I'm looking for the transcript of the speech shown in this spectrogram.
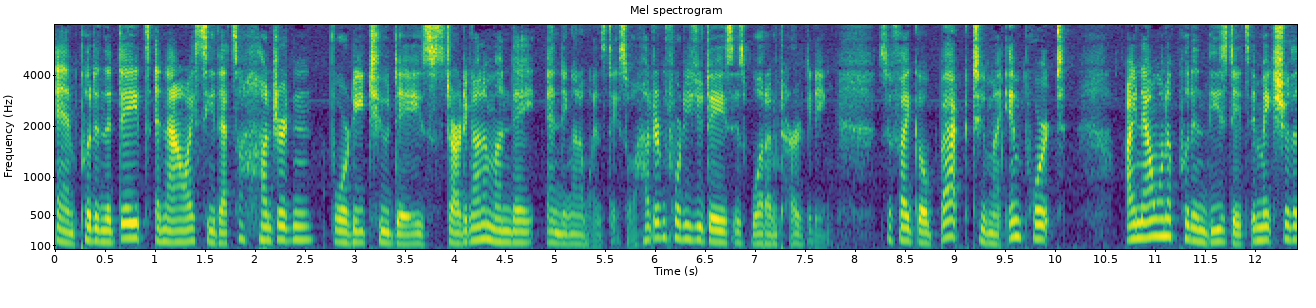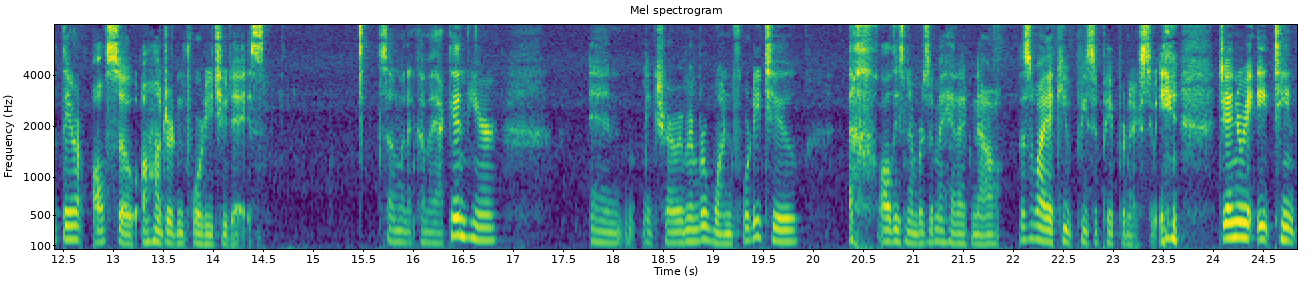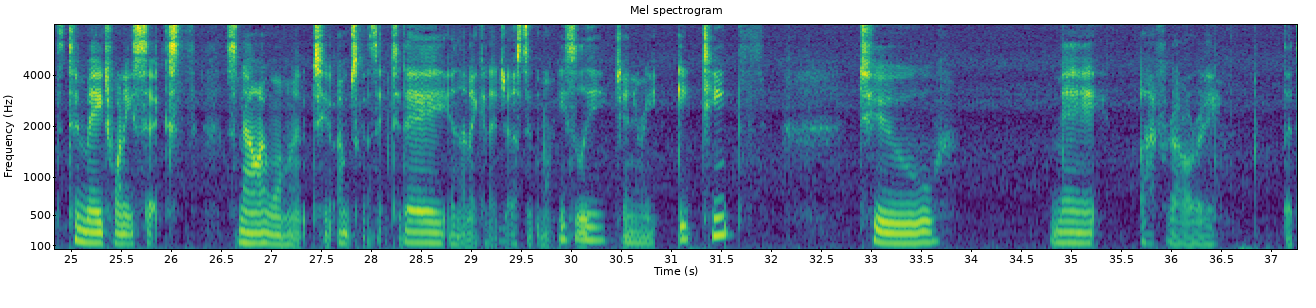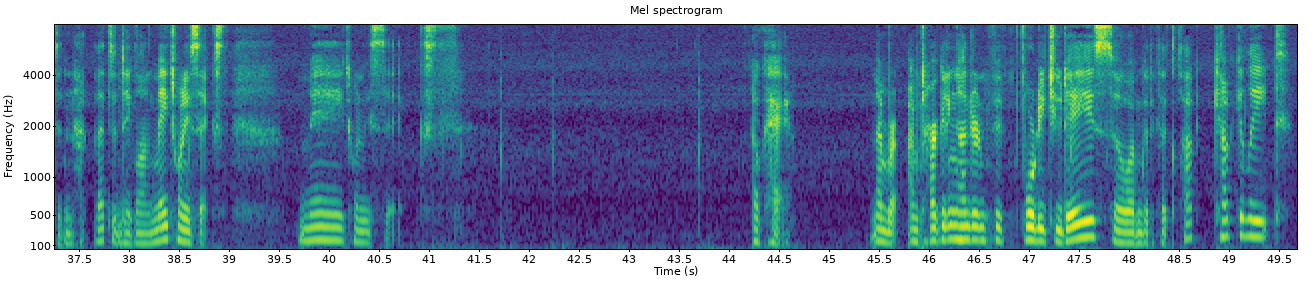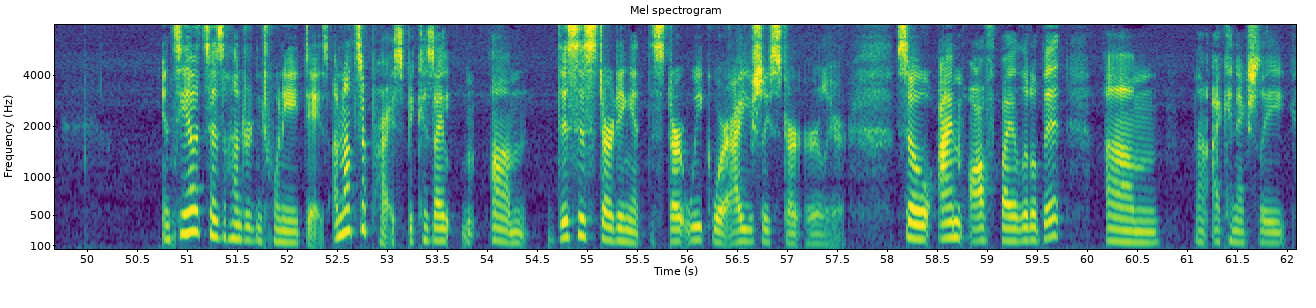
and put in the dates and now I see that's 142 days starting on a Monday ending on a Wednesday. So 142 days is what I'm targeting. So if I go back to my import I now want to put in these dates and make sure that they are also 142 days. So I'm going to come back in here and make sure I remember 142. Ugh, all these numbers in my head I've now, this is why I keep a piece of paper next to me. January 18th to May 26th. So now I want to, I'm just going to say today, and then I can adjust it more easily. January 18th to May, oh, I forgot already. That didn't, that didn't take long. May 26th. May 26th. Okay. Number, I'm targeting 142 days, so I'm going to click calculate and see how it says 128 days. I'm not surprised because I um this is starting at the start week where I usually start earlier. So I'm off by a little bit. Um I can actually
